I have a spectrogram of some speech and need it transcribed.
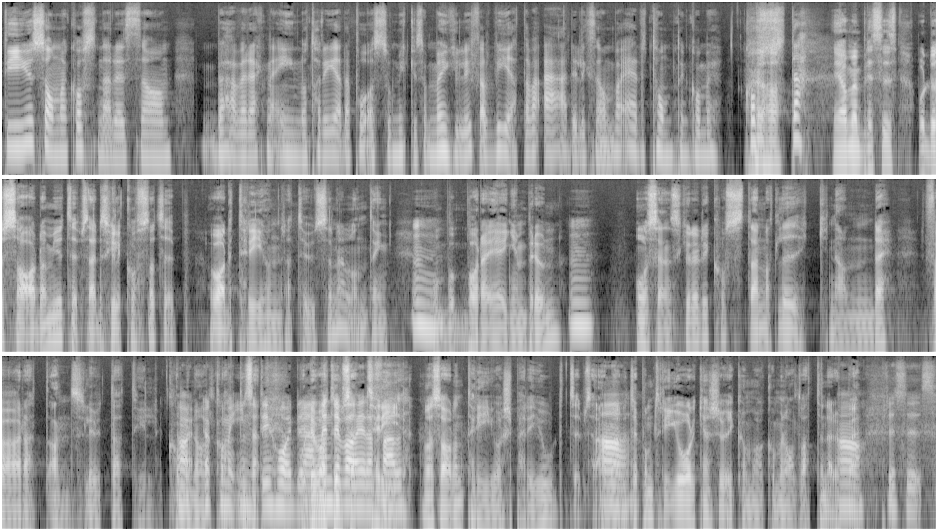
det är ju sådana kostnader som behöver räkna in och ta reda på så mycket som möjligt för att veta vad är det liksom, vad är det tomten kommer kosta? ja men precis. Och då sa de ju typ så här, det skulle kosta typ, var det, 300 000 eller någonting? Och Mm. bo- borra egen brunn. Mm. Och sen skulle det kosta något liknande för att ansluta till Ja, kommunalt jag kommer vatten inte ihåg det, där, men det typ så var i alla tre, fall... vad sa de, treårsperiod typ så. Ja. Men typ om tre år kanske vi kommer ha kommunalt vatten där uppe. Ja, precis.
